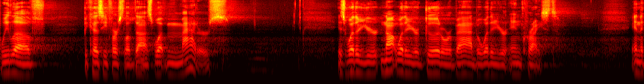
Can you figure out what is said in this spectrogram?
We love because he first loved us. What matters is whether you're not whether you're good or bad, but whether you're in Christ. And the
